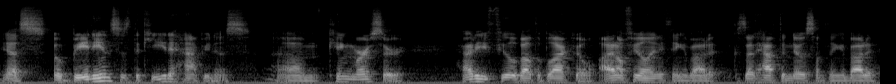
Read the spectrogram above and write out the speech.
Yes, obedience is the key to happiness. Um, King Mercer. How do you feel about the black pill? I don't feel anything about it because I'd have to know something about it.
